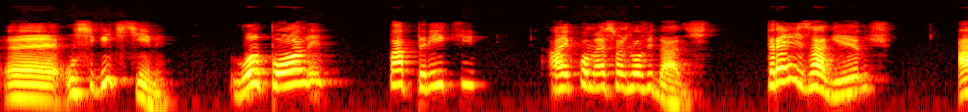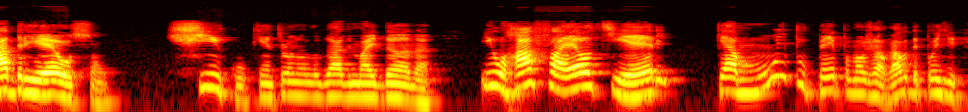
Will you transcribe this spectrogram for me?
é, o seguinte time: Luan Poli, Patrick, aí começam as novidades. Três zagueiros, Adrielson, Chico, que entrou no lugar de Maidana, e o Rafael Thierry, que há muito tempo não jogava, depois de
